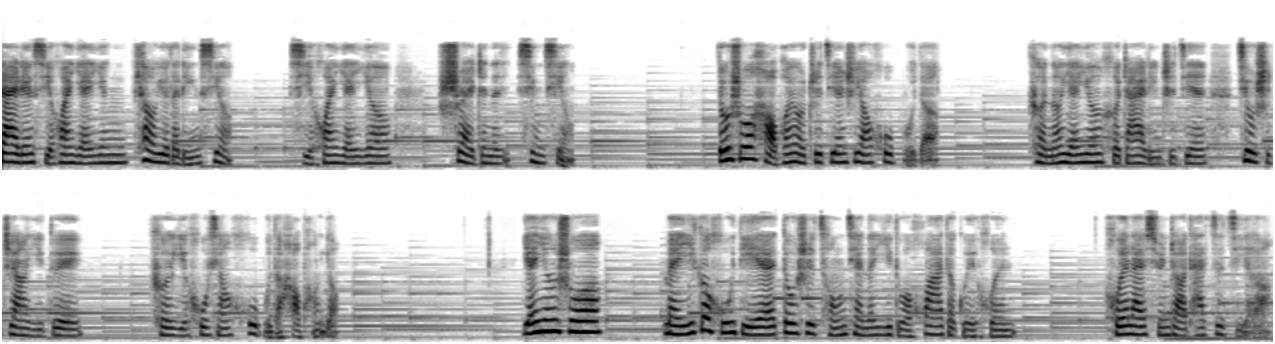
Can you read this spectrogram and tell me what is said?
张爱玲喜欢闫英跳跃的灵性，喜欢闫英率真的性情。都说好朋友之间是要互补的，可能闫英和张爱玲之间就是这样一对可以互相互补的好朋友。闫英说：“每一个蝴蝶都是从前的一朵花的鬼魂，回来寻找他自己了。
